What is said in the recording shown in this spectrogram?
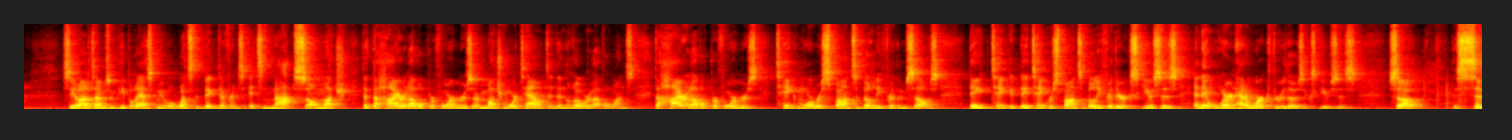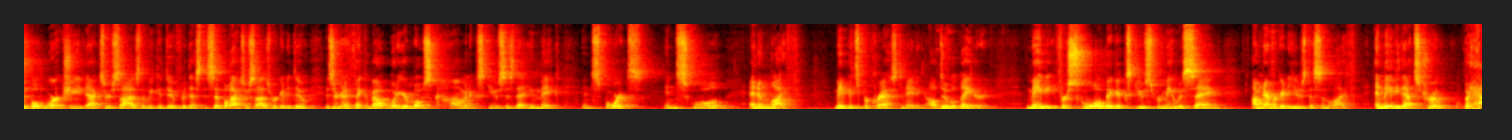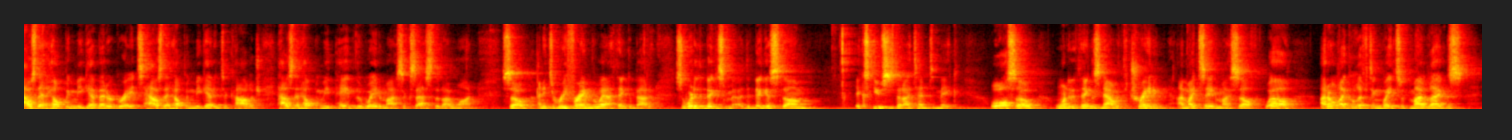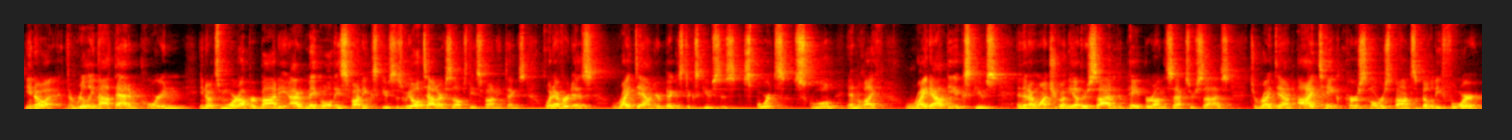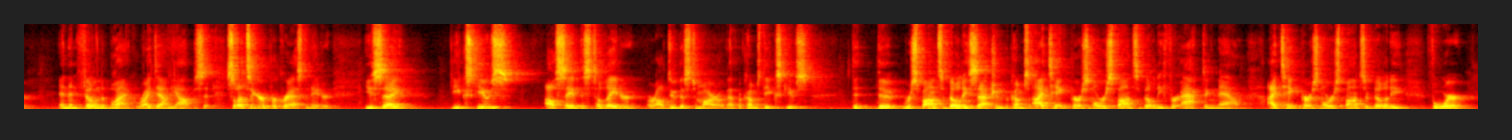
See, a lot of times when people ask me, well, what's the big difference? It's not so much that the higher level performers are much more talented than the lower level ones. The higher level performers take more responsibility for themselves. They take, they take responsibility for their excuses and they learn how to work through those excuses. So, the simple worksheet exercise that we could do for this, the simple exercise we're going to do is you're going to think about what are your most common excuses that you make in sports, in school, and in life. Maybe it's procrastinating. I'll do it later. Maybe for school, a big excuse for me was saying, I'm never going to use this in life. And maybe that's true, but how's that helping me get better grades? How's that helping me get into college? How's that helping me pave the way to my success that I want? So I need to reframe the way I think about it. So what are the biggest the biggest um, excuses that I tend to make? Also, one of the things now with training, I might say to myself, well, I don't like lifting weights with my legs you know, they're really not that important. You know, it's more upper body. I would make all these funny excuses. We all tell ourselves these funny things. Whatever it is, write down your biggest excuses sports, school, and life. Write out the excuse. And then I want you on the other side of the paper on this exercise to write down, I take personal responsibility for, and then fill in the blank. Write down the opposite. So let's say you're a procrastinator. You say, the excuse, I'll save this till later, or I'll do this tomorrow. That becomes the excuse the, the responsibility section becomes I take personal responsibility for acting now. I take personal responsibility for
